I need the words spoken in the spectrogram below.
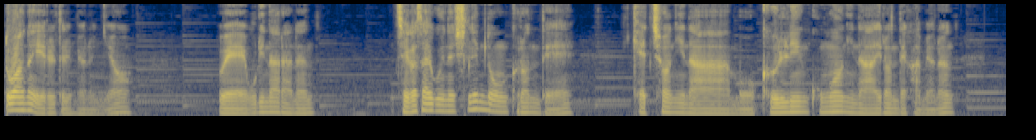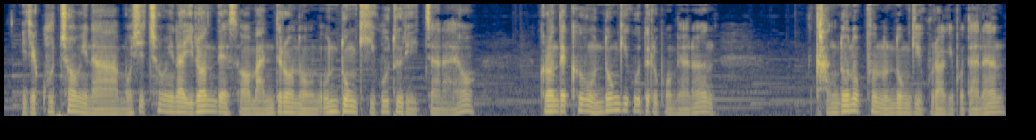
또 하나 예를 들면은요. 왜 우리나라는 제가 살고 있는 신림동은 그런데 개천이나 뭐 근린 공원이나 이런 데 가면은 이제 구청이나 뭐 시청이나 이런 데서 만들어 놓은 운동 기구들이 있잖아요. 그런데 그 운동 기구들을 보면은 강도 높은 운동 기구라기보다는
